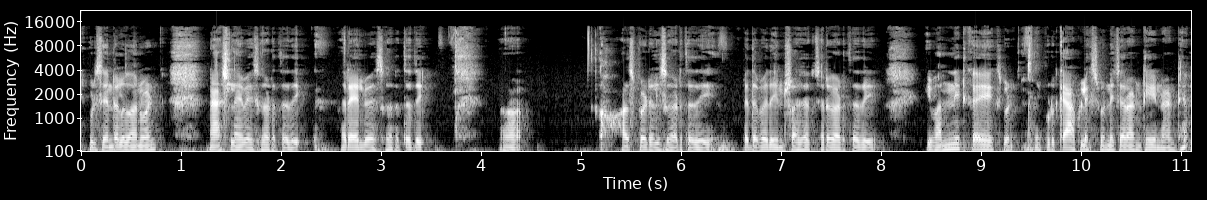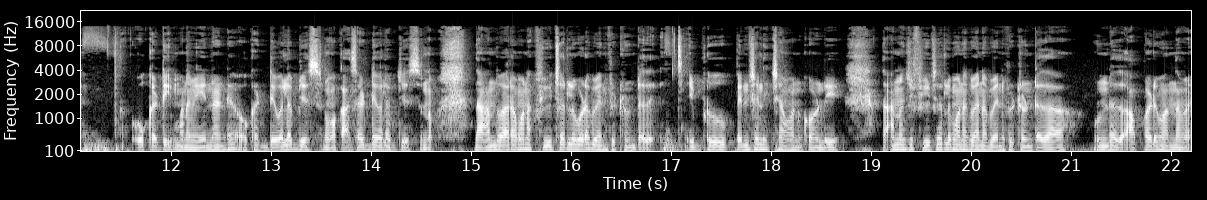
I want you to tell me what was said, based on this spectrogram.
ఇప్పుడు సెంట్రల్ గవర్నమెంట్ నేషనల్ హైవేస్ కడుతుంది రైల్వేస్ కడుతుంది హాస్పిటల్స్ కడుతుంది పెద్ద పెద్ద ఇన్ఫ్రాస్ట్రక్చర్ కడుతుంది. ఇవన్నిటికీ ఎక్స్పెండ్ ఇప్పుడు క్యాపిటల్ ఎక్స్పెండిచర్ అంటే ఏంటంటే ఒకటి మనం ఏంటంటే ఒక డెవలప్ చేస్తున్నాం ఒక అసెట్ డెవలప్ చేస్తున్నాం. దాని ద్వారా మనకు ఫ్యూచర్లో కూడా బెనిఫిట్ ఉంటుంది. ఇప్పుడు పెన్షన్ ఇచ్చామనుకోండి దాని నుంచి ఫ్యూచర్లో మనకు ఏమైనా బెనిఫిట్ ఉంటుందా? ఉండదు అప్పటి మందమే.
